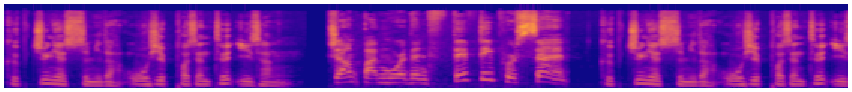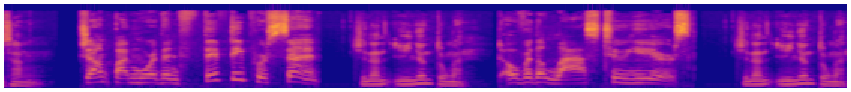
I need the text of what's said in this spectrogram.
급증했습니다. 50% 이상. jumped by more than 50%, 급증했습니다. 50% 이상. jumped by more than 50% 지난 2년 동안. over the last two years. 지난 2년 동안.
